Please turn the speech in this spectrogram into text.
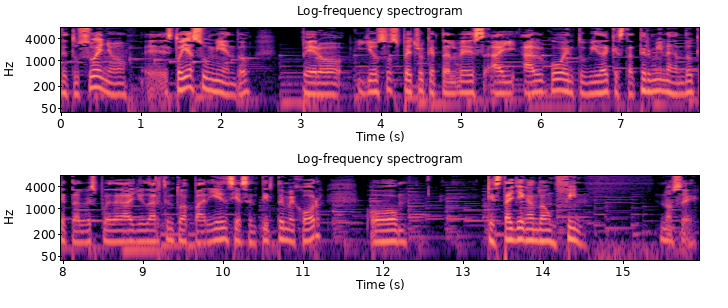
de tu sueño, eh, estoy asumiendo pero yo sospecho que tal vez hay algo en tu vida que está terminando que tal vez pueda ayudarte en tu apariencia a sentirte mejor o que está llegando a un fin. No sé.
